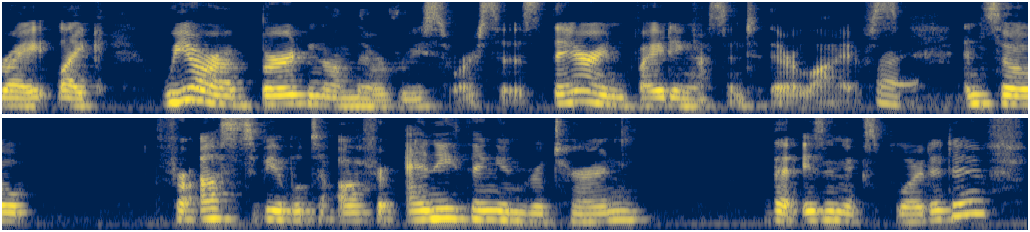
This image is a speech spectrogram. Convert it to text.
right? Like we are a burden on their resources. They are inviting us into their lives. Right. And so for us to be able to offer anything in return that isn't exploitative,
